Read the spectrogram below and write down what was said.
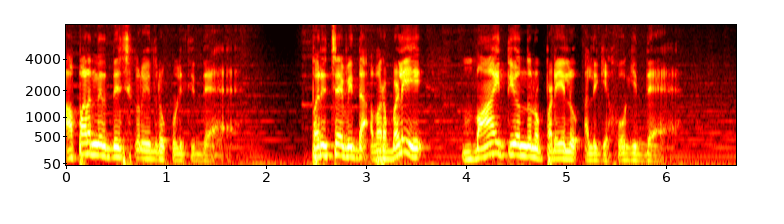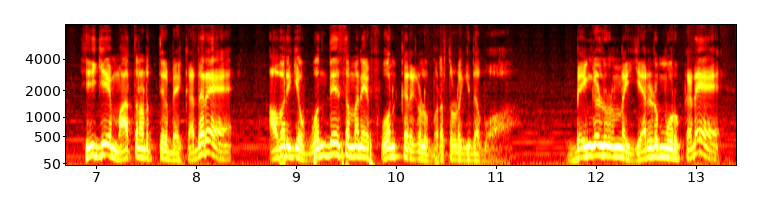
ಅಪರ ನಿರ್ದೇಶಕರು ಎದುರು ಕುಳಿತಿದ್ದೆ. ಪರಿಚಯವಿದ್ದ ಅವರ ಬಳಿ ಮಾಹಿತಿಯೊಂದನ್ನು ಪಡೆಯಲು ಅಲ್ಲಿಗೆ ಹೋಗಿದ್ದೆ. ಹೀಗೆ ಮಾತನಾಡುತ್ತಿರಬೇಕಾದರೆ ಅವರಿಗೆ ಒಂದೇ ಸಮನೆ ಫೋನ್ ಕರೆಗಳು ಬರತೊಡಗಿದವು. ಬೆಂಗಳೂರಿನ ಎರಡು ಮೂರು ಕಡೆ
